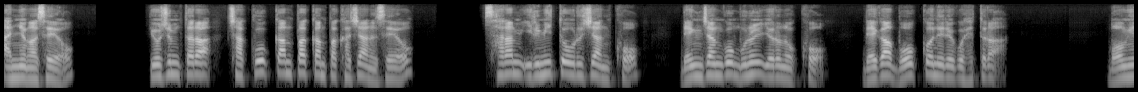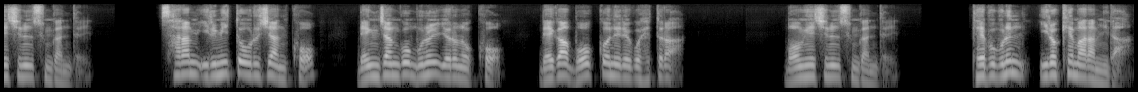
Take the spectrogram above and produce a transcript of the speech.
안녕하세요. 요즘 따라 자꾸 깜빡깜빡하지 않으세요? 사람 이름이 떠오르지 않고 냉장고 문을 열어놓고 내가 뭐 꺼내려고 했더라. 멍해지는 순간들. 사람 이름이 떠오르지 않고 냉장고 문을 열어놓고 내가 뭐 꺼내려고 했더라. 멍해지는 순간들. 대부분은 이렇게 말합니다.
